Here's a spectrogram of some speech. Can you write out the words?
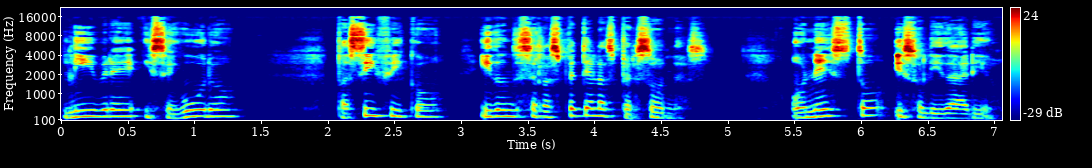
libre y seguro, pacífico y donde se respete a las personas, honesto y solidario,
